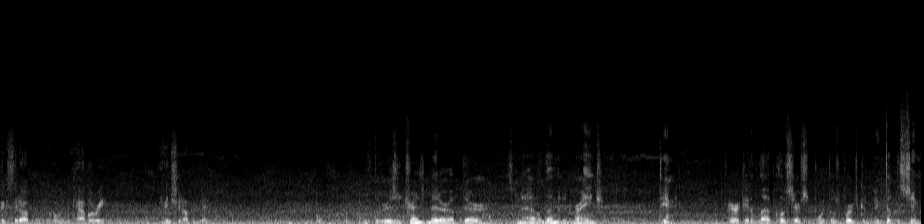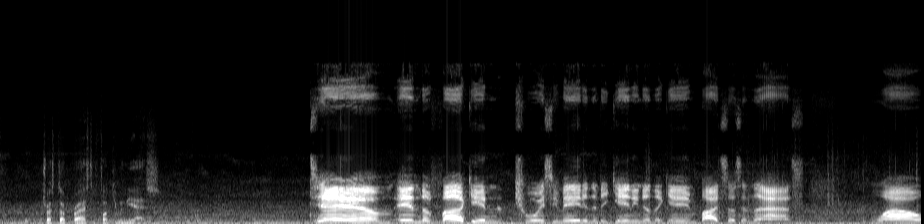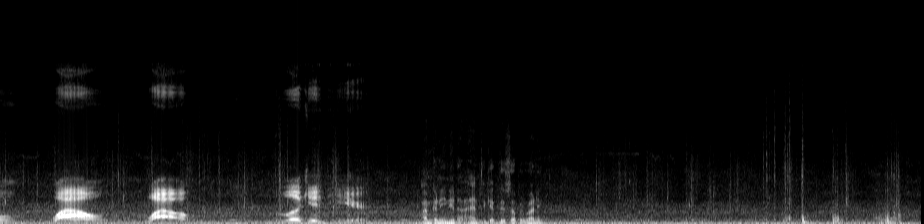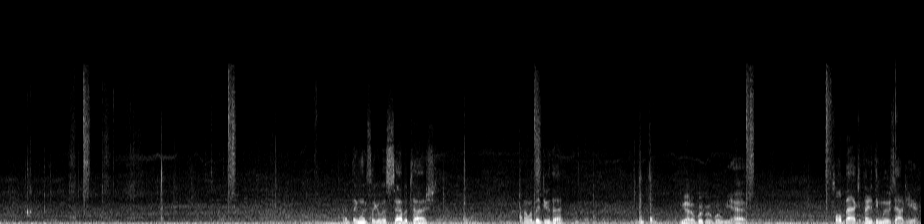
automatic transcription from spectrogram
Fix it up, call in the cavalry, even shit up a bit. If there is a transmitter up there, it's gonna have a limited range. Damn it. If Eric had allowed close air support, those birds could have picked up the signal. Trust our brass to fuck you in the ass. Damn! And the fucking choice you made in the beginning of the game bites us in the ass. Wow. Wow. Wow. Look at here. I'm gonna need a hand to get this up and running. Thing looks like it was sabotaged. How would they do that? We gotta work with what we have. Fall back if anything moves out here.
